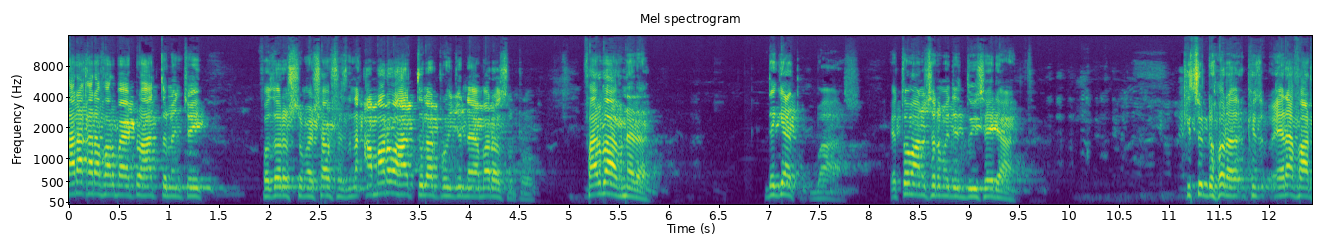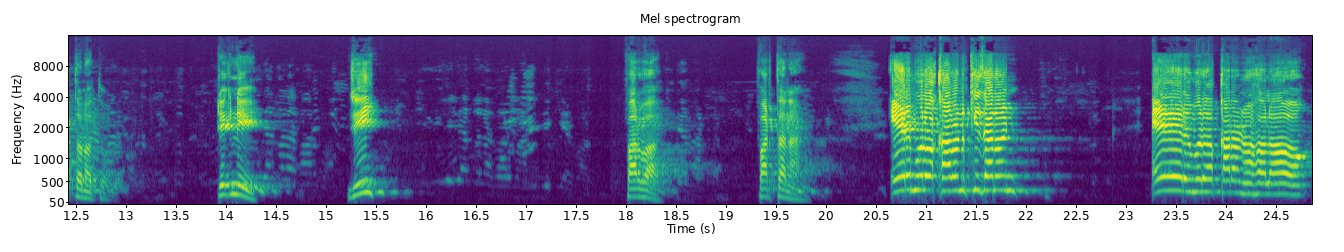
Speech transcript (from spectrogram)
কারা কারা পারবা একটু হাত তুলেন, চাই। ফজরের সময় সব শেষ না, আমারও হাত তোলার প্রয়োজন নেই, আমারও ছোট। পারবা আপনারা? দেখি বাস। এত মানুষের মধ্যে দুই সাইড হাত। কিছু ডরা কিছু, এরা পারতো না তো। ঠিক নেই জি? পারবা? পারতা না। এর মূল কারণ কি জানেন? এর মূল কারণ হলো,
